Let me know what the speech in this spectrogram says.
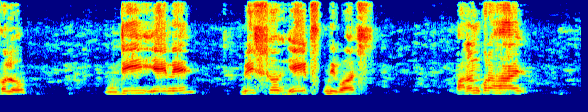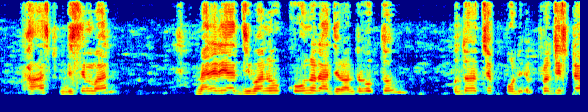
হলো ডিএনএ, বিশ্ব এইডস দিবস। পালন করা হয় ফার্স্ট ডিসেম্বর। ম্যালেরিয়ার জীবাণু কোন রাজ্যের অন্তর্ভুক্ত? উত্তর হচ্ছে প্রচেষ্টা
